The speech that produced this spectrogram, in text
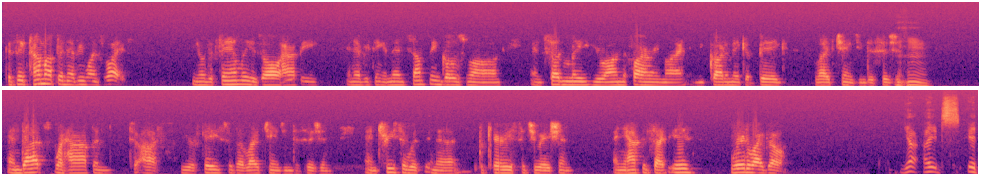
because they come up in everyone's life. You know, the family is all happy and everything, and then something goes wrong, and suddenly you're on the firing line, and you've got to make a big, life-changing decision. hmm And that's what happened to us. We were faced with a life changing decision, and Teresa was in a precarious situation, and you have to decide: is where do I go? Yeah, it's it.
